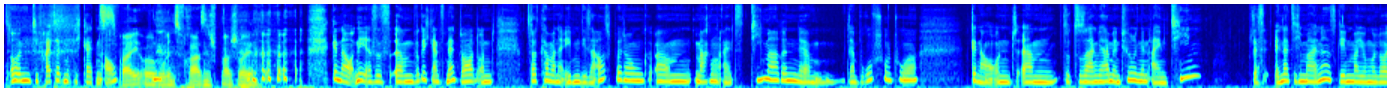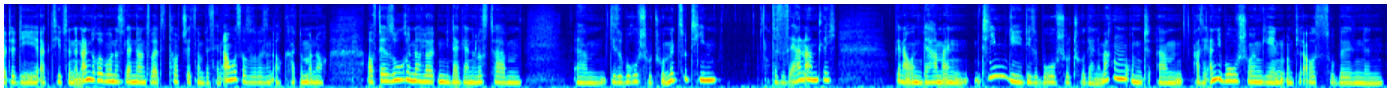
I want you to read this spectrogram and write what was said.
Und die Freizeitmöglichkeiten auch. Zwei Euro ins Phrasensparschwein. genau, nee, es ist ähm, wirklich ganz nett dort und dort kann man dann eben diese Ausbildung ähm, machen als Teamerin der, der Berufsschultour. Genau, und ähm, sozusagen, wir haben in Thüringen ein Team. Das ändert sich mal, ne? Es gehen mal junge Leute, die aktiv sind in andere Bundesländer und so weiter. Das tauscht jetzt so ein bisschen aus. Also wir sind auch gerade immer noch auf der Suche nach Leuten, die da gerne Lust haben, ähm, diese Berufsschultour mitzuteamen. Das ist ehrenamtlich. Genau, und wir haben ein Team, die diese Berufsschultour gerne machen und ähm, quasi an die Berufsschulen gehen und die Auszubildenden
